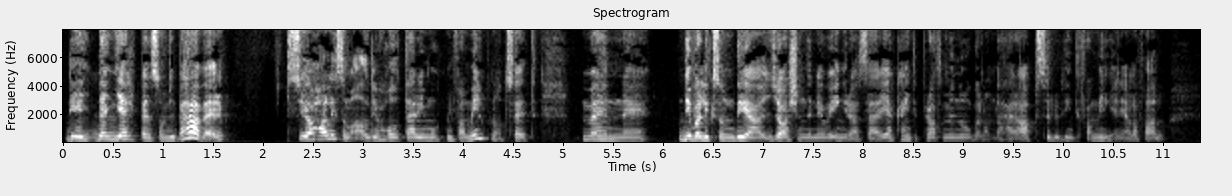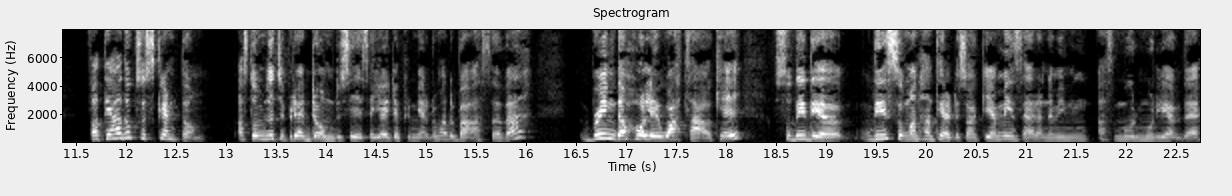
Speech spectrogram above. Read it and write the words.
det, den hjälpen som vi behöver. Så jag har liksom aldrig hållit där emot min familj på något sätt. Men eh, det var liksom det jag kände när jag var yngre. Att så här, jag kan inte prata med någon om det här. Absolut inte familjen i alla fall. För att det hade också skrämt dem. Alltså de blir typ rädda om du säger såhär jag är deprimerad. De hade bara alltså va? Bring the holy water, okej? Okay? Så det är, det, det är så man hanterade saker. Jag minns här när min alltså, mormor levde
